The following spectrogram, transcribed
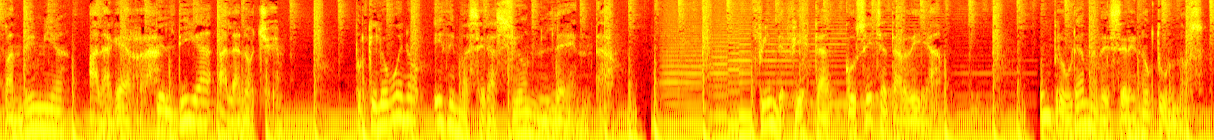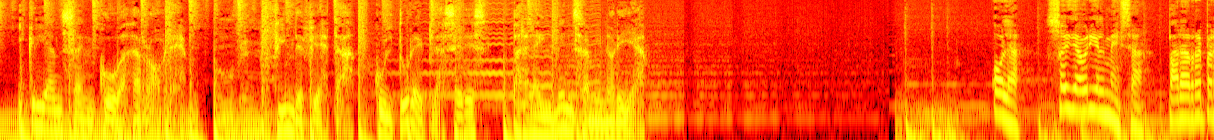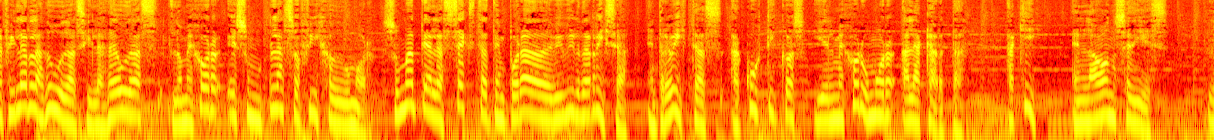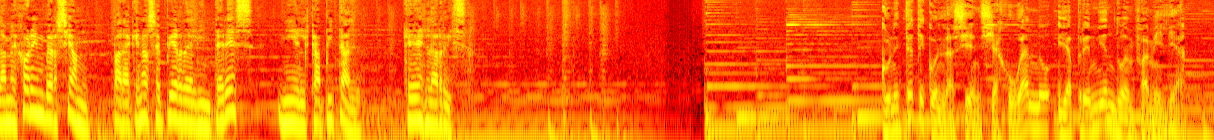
Pandemia a la guerra, del día a la noche. Porque lo bueno es de maceración lenta. Fin de fiesta, cosecha tardía. Un programa de seres nocturnos y crianza en cubas de roble. Fin de fiesta, cultura y placeres para la inmensa minoría. Hola, soy Gabriel Mesa. Para reperfilar las dudas y las deudas, lo mejor es un plazo fijo de humor. Sumate a la sexta temporada de Vivir de Risa, entrevistas, acústicos y el mejor humor a la carta. Aquí, en la 1110. La mejor inversión para que no se pierda el interés ni el capital, que es la risa. Conectate con la ciencia jugando y aprendiendo en familia.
